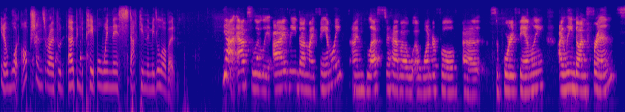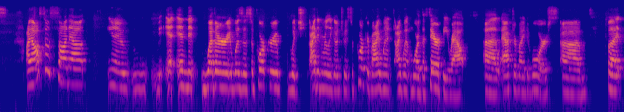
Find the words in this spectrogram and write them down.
you know what options are open open to people when they're stuck in the middle of it. Yeah, absolutely. I leaned on my family. I'm blessed to have a, a wonderful, uh, supportive family. I leaned on friends. I also sought out, you know, and whether it was a support group, which I didn't really go to a support group. I went, I went more the therapy route uh, after my divorce. Um, but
